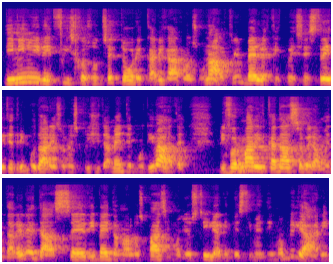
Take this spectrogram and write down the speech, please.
diminuire il fisco su un settore e caricarlo su un altro. Il bello è che queste strette tributarie sono esplicitamente motivate. Riformare il catasto per aumentare le tasse, ripetono allo spasimo gli ostili agli investimenti immobiliari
